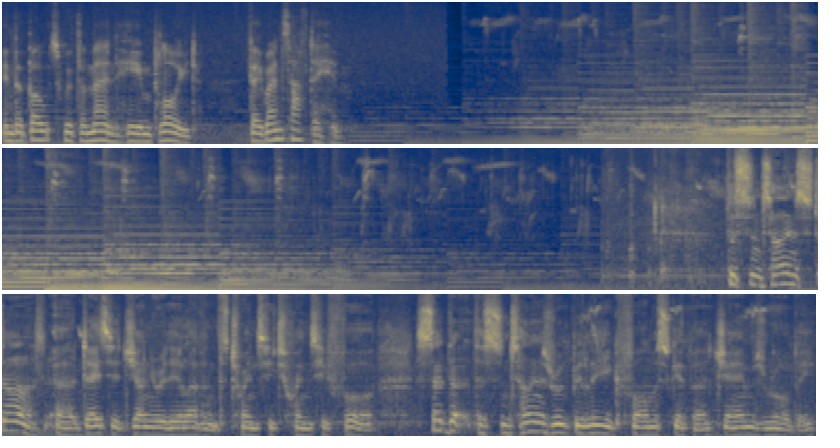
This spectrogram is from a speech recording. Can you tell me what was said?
in the boat with the men he employed, they went after him. The. Ives Star, uh, dated January the 11th, 2024, said that the. Ives Rugby League former skipper James Roby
